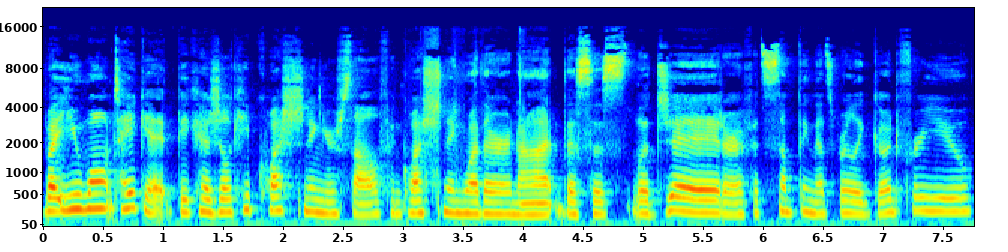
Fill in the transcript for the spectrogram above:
But you won't take it because you'll keep questioning yourself and questioning whether or not this is legit or if it's something that's really good for you.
